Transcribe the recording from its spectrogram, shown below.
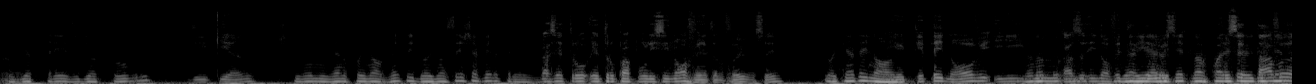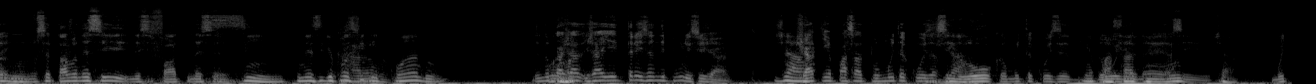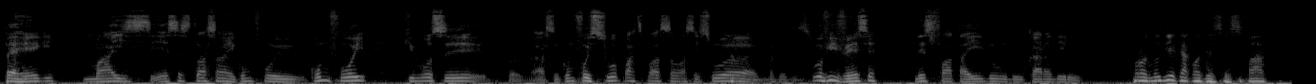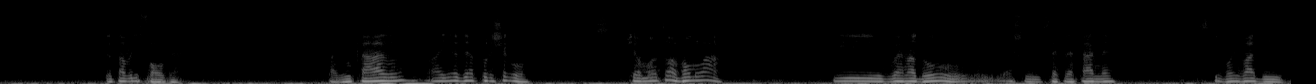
no dia 13 de outubro, De que ano? acho que se não me engano foi em 92, na sexta-feira 13. O caso entrou, entrou pra polícia em 90, não foi você? Em 89. 89 e Meu no nome- caso em Meu RI era 92 89, você 48, tava, 81. você tava nesse, nesse fato, nesse... Sim, nesse dia foi o seguinte, quando No caso, já, já ia três anos de polícia já. Já, Já tinha passado por muita coisa assim Já. louca, muita coisa tinha doida, né? muito, Assim, já. muito perrengue, mas essa situação aí, como foi, como foi que você, assim, como foi sua participação, assim, sua, como é que eu digo, sua vivência nesse fato aí do, do Carandiru? Pronto, no dia que aconteceu esse fato, eu tava de folga. Tava em casa, aí a viatura chegou. Chamando, ó, vamos lá. E o governador, acho o secretário, né? Disse que vão invadir.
